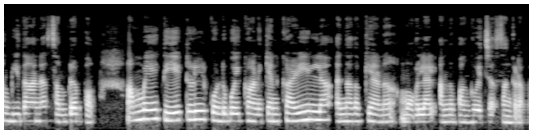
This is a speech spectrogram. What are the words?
സംവിധാന സംരംഭം അമ്മയെ തിയേറ്ററിൽ കൊണ്ടുപോയി കാണിക്കാൻ കഴിയില്ല എന്നതൊക്കെയാണ് മോഹൻലാൽ അന്ന് പങ്കുവച്ച സങ്കടം.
